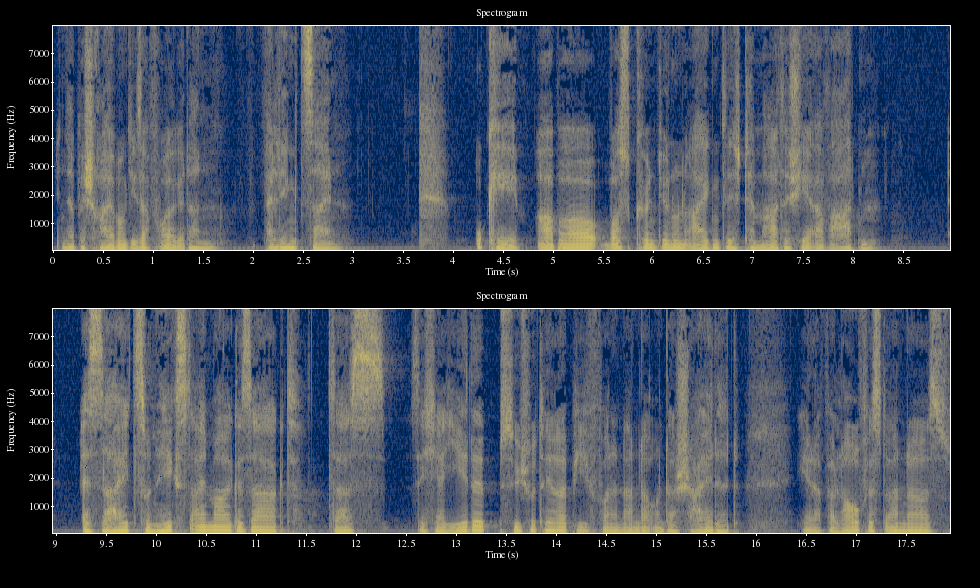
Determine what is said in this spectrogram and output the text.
in der Beschreibung dieser Folge dann verlinkt sein. Okay, aber was könnt ihr nun eigentlich thematisch hier erwarten? Es sei zunächst einmal gesagt, dass sich ja jede Psychotherapie voneinander unterscheidet. Jeder Verlauf ist anders,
